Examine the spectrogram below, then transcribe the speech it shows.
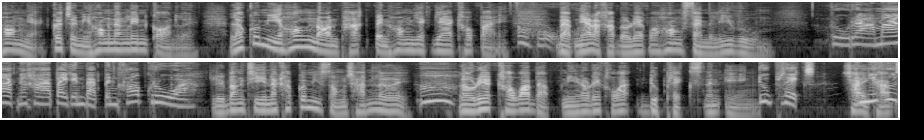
ห้องเนี่ย ก็จะมีห้องนั่งเล่นก่อนเลย แล้วก็มีห้องนอนพักเป็นห้องแยกๆเข้าไปโอ้โหแบบเนี้ยแหละครับ เราเรียกว่าห้อง Family Room หรูหรามากนะคะ ไปกันแบบเป็นครอบครัว หรือบางทีนะครับก็มี2ชั้นเลยอ๋อเราเรียกเขาว่าแบบนี้เราเรียกเขาว่า duplex นั่นเอง duplex ใช่อันี้ครับ คือ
